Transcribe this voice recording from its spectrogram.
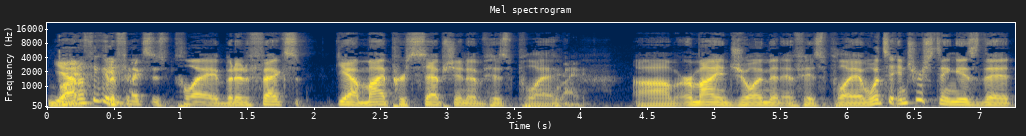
yeah. I don't think it affects his play, but it affects yeah my perception of his play. Right. um, or my enjoyment of his play. And what's interesting is that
